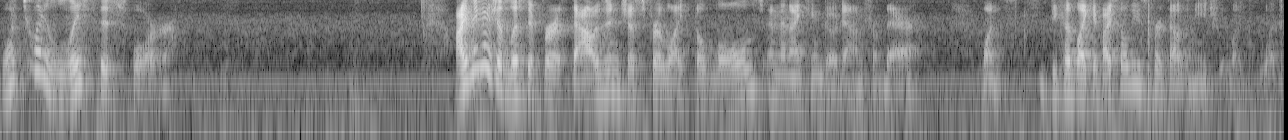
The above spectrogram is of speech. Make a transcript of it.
what do I list this for? I think I should list it for a thousand just for like the lulls, and then I can go down from there. Once because like if I sell these for a thousand each, like what?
